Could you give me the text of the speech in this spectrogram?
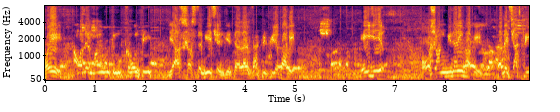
হয়ে আমাদের মাননীয় মুখ্যমন্ত্রী যে আশ্বাসটা দিয়েছেন যে তারা চাকরি ফিরে পাবে, এই যে অসাংবিধানিকভাবে তাদের চাকরি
